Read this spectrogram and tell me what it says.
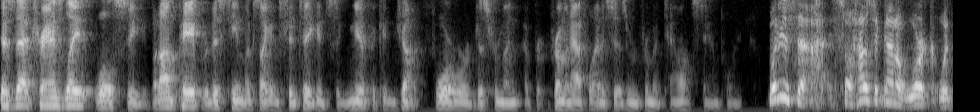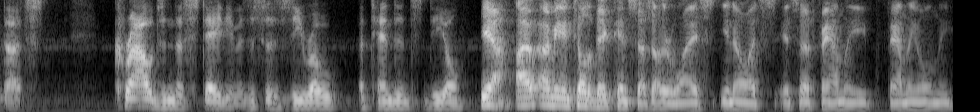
Does that translate? We'll see. But on paper, this team looks like it should take a significant jump forward just from an from an athleticism, from a talent standpoint. What is that? So how's it going to work with the crowds in the stadium? Is this a zero attendance deal? Yeah, I, I mean, until the Big Ten says otherwise, you know, it's it's a family family only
